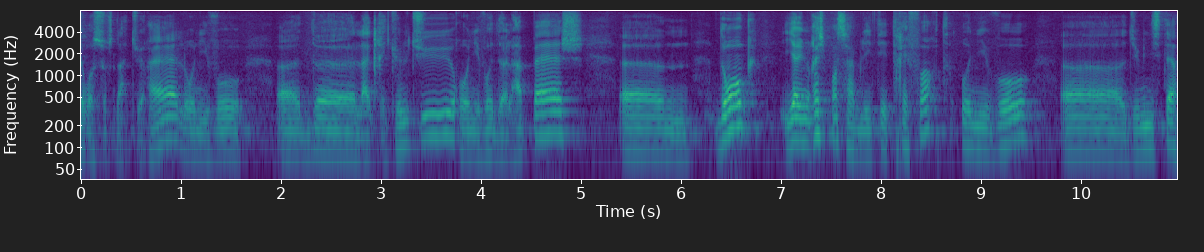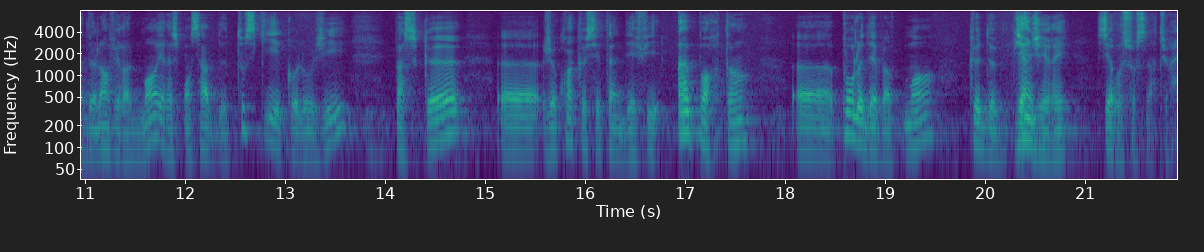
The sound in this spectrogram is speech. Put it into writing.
ressources naturelles, au niveau euh, de l'agriculture, au niveau de la pêche. Donc, il y a une responsabilité très forte au niveau du ministère de l'Environnement et responsable de tout ce qui est écologie, parce que je crois que c'est un défi important euh, pour le développement que de bien gérer ces ressources naturelles.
